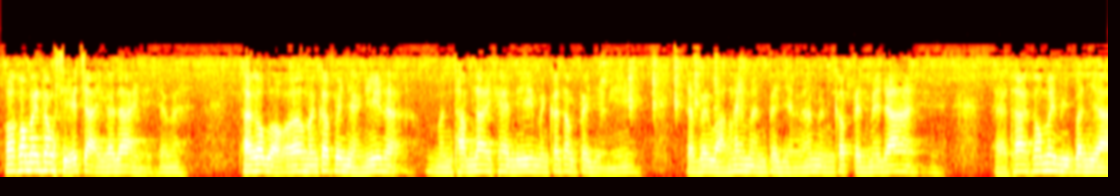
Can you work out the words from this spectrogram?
เพราะเขาไม่ต้องเสียใจก็ได้นี่ใช่ไหมถ้าเขาบอกเออมันก็เป็นอย่างนี้แหละมันทำได้แค่นี้มันก็ต้องเป็นอย่างนี้ แต่ไปหวังให้มันเป็นอย่างนั้นมันก็เป็นไม่ได้ แต่ถ้าเขาไม่มีปัญญา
